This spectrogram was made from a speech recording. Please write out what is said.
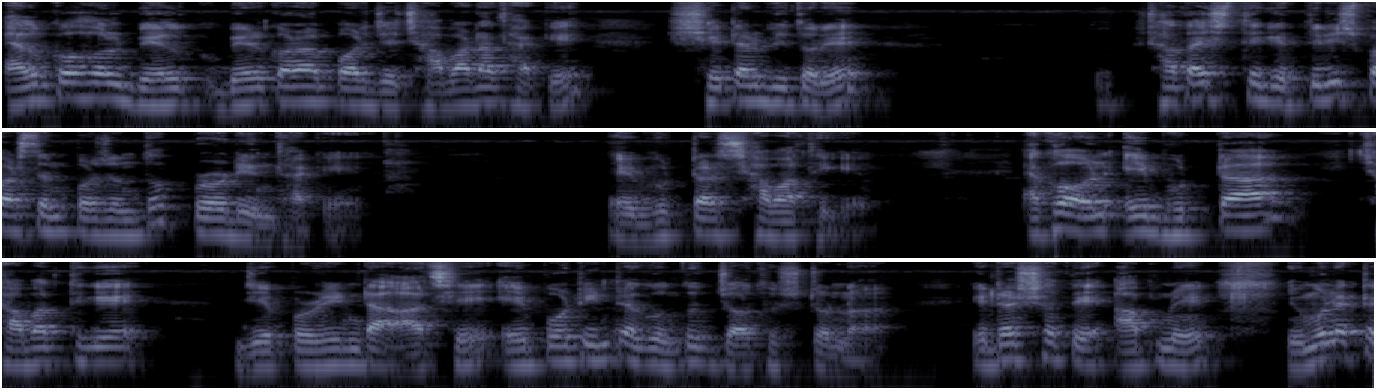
অ্যালকোহল বের বের করার পর যে ছাবাটা থাকে সেটার ভিতরে সাতাইশ থেকে তিরিশ পার্সেন্ট পর্যন্ত প্রোটিন থাকে এই ভুট্টার ছাবা থেকে। এখন এই ভুট্টা ছাবার থেকে যে প্রোটিনটা আছে, এই প্রোটিনটা কিন্তু যথেষ্ট না। এটার সাথে আপনি এমন একটা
